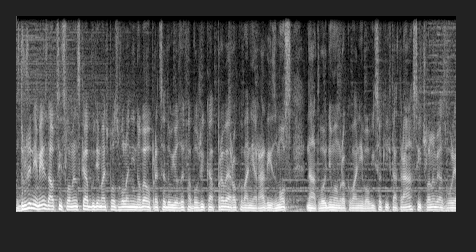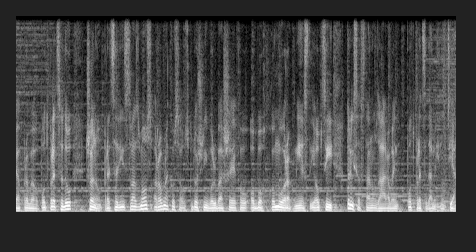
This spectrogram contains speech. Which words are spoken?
Združenie miest a obcí Slovenska bude mať po zvolení nového predsedu Jozefa Božika prvé rokovanie Rady z MOS. Na dvojdňovom rokovaní vo Vysokých Tatrách si členovia zvolia prvého podpredsedu, členov predsedníctva z MOS, rovnako sa uskutoční voľba šéfov oboch komôr miest i obcí, ktorí sa stanú zároveň podpredsedami hnutia.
